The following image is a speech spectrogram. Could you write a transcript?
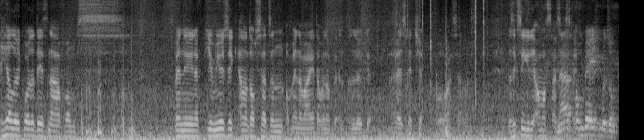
heel leuk worden deze avond. Ik ben nu nog Q-Music aan het opzetten op mijn wagen dat we nog een, een leuke huisritje voorwaarts hebben. Dus ik zie jullie allemaal straks. Na het ontbijt moet ook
